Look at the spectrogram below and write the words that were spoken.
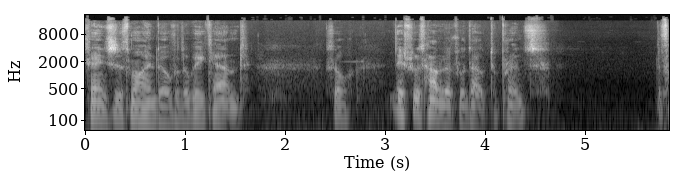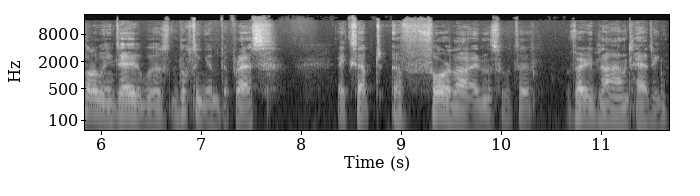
changed his mind over the weekend. So it was Hamlet without the prince. The following day there was nothing in the press except four lines with a very bland heading.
